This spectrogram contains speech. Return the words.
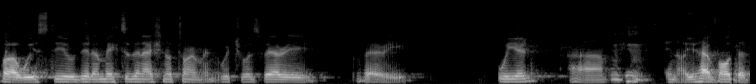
But we still didn't make to the national tournament, which was very, very weird. Um, mm-hmm. You know, you have all that,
